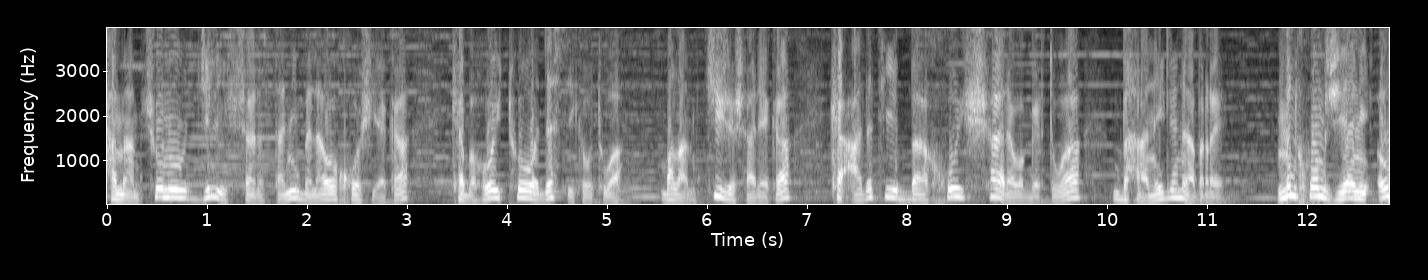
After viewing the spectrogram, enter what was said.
حەمام چۆن و جلی شارستانی بەلاوە خۆشیەکە کە بەهۆی تۆوە دەستی کەوتووە بەڵام کیژە شارێکە کە عادەتی بە خۆی شارەوە گرتووە بەهانەی لە نابڕێ من خۆم ژیانی ئەو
